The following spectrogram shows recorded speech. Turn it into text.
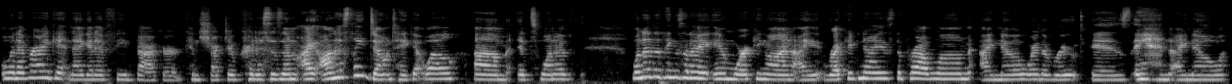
whenever I get negative feedback or constructive criticism, I honestly don't take it well. Um, it's one of one of the things that I am working on, I recognize the problem, I know where the root is, and I know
